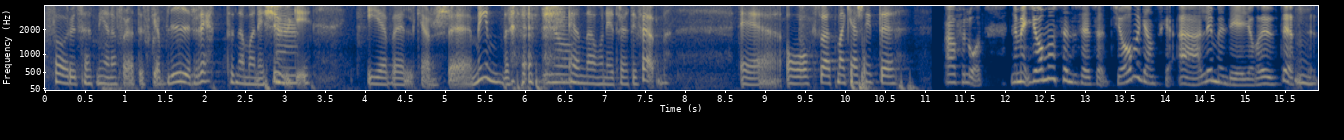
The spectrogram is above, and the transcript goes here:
förutsättningarna för att det ska bli rätt när man är 20 är väl kanske mindre än när man är 35. Eh, och också att man kanske inte... Ja, förlåt. Nej, men jag måste ändå säga så att jag var ganska ärlig med det jag var ute efter. Mm.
